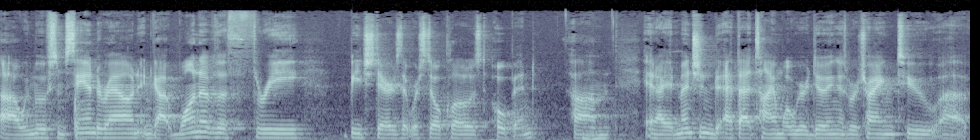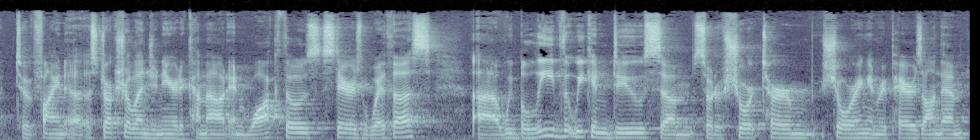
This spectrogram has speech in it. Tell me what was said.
uh, we moved some sand around and got one of the three beach stairs that were still closed opened. Um, and I had mentioned at that time what we were doing is we are trying to uh, to find a, a structural engineer to come out and walk those stairs with us. Uh, we believe that we can do some sort of short-term shoring and repairs on them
